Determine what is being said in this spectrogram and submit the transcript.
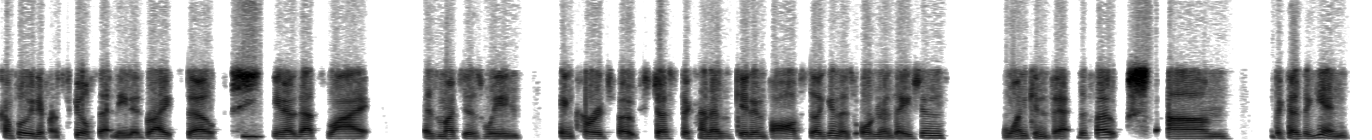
Completely different skill set needed, right? So, you know, that's why as much as we encourage folks just to kind of get involved. So again, those organizations, one can vet the folks um, because again,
